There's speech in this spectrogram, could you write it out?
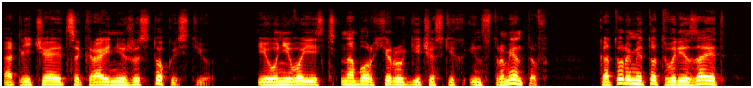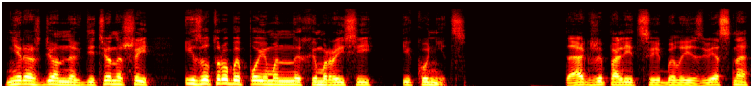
отличается крайней жестокостью, и у него есть набор хирургических инструментов, которыми тот вырезает нерожденных детенышей из утробы пойманных им рысей и куниц. Также полиции было известно,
